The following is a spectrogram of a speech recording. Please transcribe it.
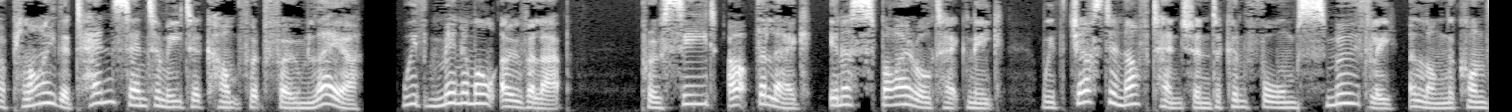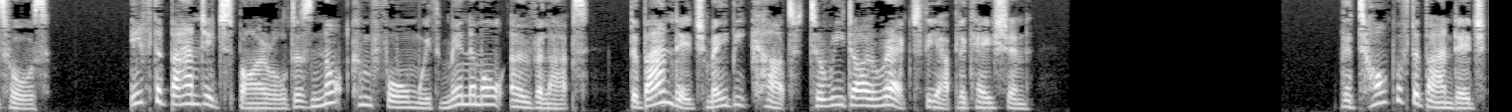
Apply the 10 cm comfort foam layer with minimal overlap. Proceed up the leg in a spiral technique with just enough tension to conform smoothly along the contours. If the bandage spiral does not conform with minimal overlaps, the bandage may be cut to redirect the application. The top of the bandage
